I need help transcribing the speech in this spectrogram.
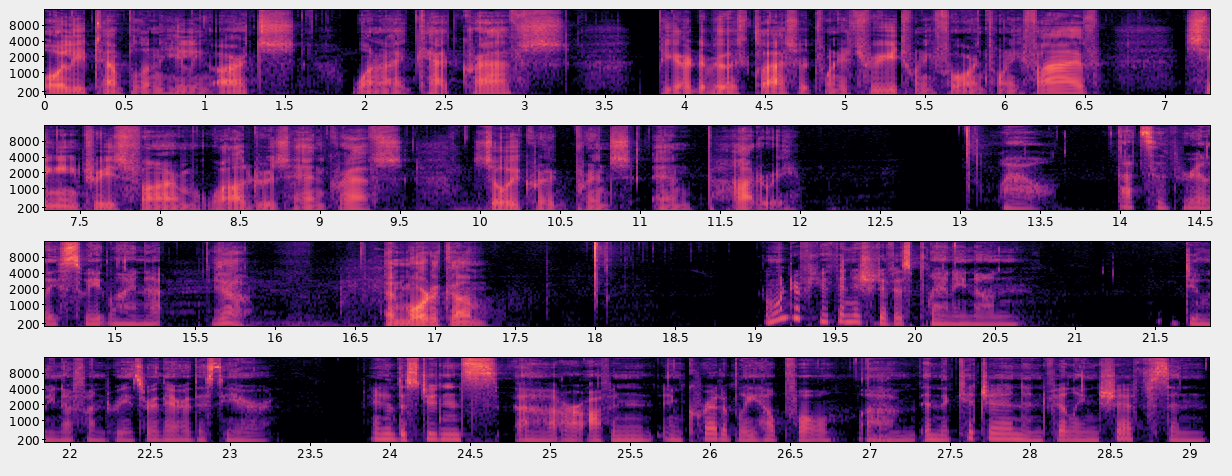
Oily Temple and Healing Arts, One Eyed Cat Crafts, PRWS Class of 23, 24, and 25, Singing Trees Farm, Wild Roots Handcrafts, Zoe Craig Prince, and Pottery. Wow, that's a really sweet lineup. Yeah. And more to come. I wonder if Youth Initiative is planning on doing a fundraiser there this year. I know the students uh, are often incredibly helpful um, in the kitchen and filling shifts, and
